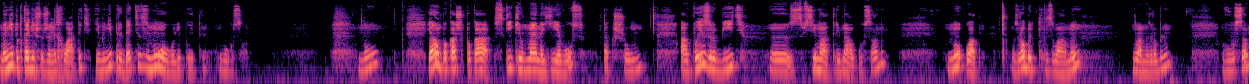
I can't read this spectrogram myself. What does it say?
Мені тут, звісно, вже не хватить, і мені прийдеться знову ліпити вуса. Ну, я вам покажу поки, скільки в мене є вус. Так що, а ви зробіть е, з всіма трьома вусами. Ну, ладно, зроблю з вами. З вами зроблю вуса.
